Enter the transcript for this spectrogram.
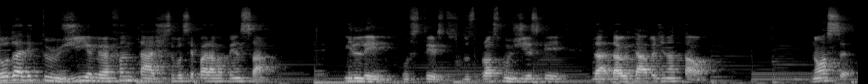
Toda a liturgia, meu, é fantástica se você parar para pensar e ler os textos dos próximos dias que da, da oitava de Natal. Nossa,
